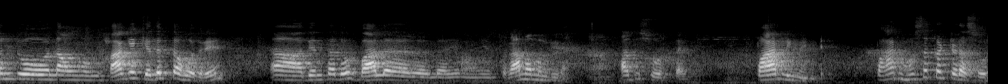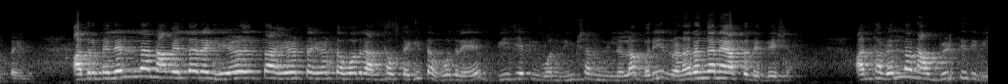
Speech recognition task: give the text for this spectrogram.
ಒಂದು ನಾವು ಹಾಗೆ ಕೆದರ್ತಾ ಹೋದರೆ ಅದೆಂಥದ್ದು ಬಾಲ ರಾಮ ಮಂದಿರ. ಅದು ಸೋರ್ತಾ ಇದೆ. ಪಾರ್ಲಿಮೆಂಟ್. ಪಾರ್, ಹೊಸ ಕಟ್ಟಡ ಸೋರ್ತಾ ಇದೆ. ಅದ್ರ ಮೇಲೆಲ್ಲ ನಾವೆಲ್ಲರ ಹೇಳ್ತಾ ಹೇಳ್ತಾ ಹೇಳ್ತಾ ಹೋದರೆ, ಅಂಥವು ತೆಗಿತಾ ಹೋದರೆ ಬಿ ಜೆ ಪಿ ಒಂದು ನಿಮಿಷ ನಿಲ್ಲಲ್ಲ, ಬರೀ ರಣರಂಗನೇ ಆಗ್ತದೆ ದೇಶ. ಅಂಥವೆಲ್ಲ ನಾವು ಬಿಡ್ತಿದ್ದೀವಿ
